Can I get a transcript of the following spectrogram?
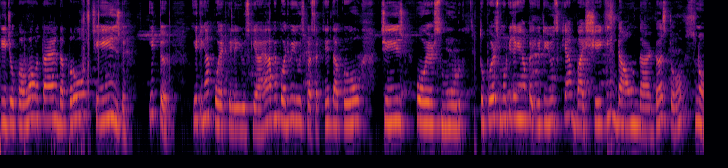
कि जो कौवा होता है the crow changed it it यहाँ पोएट के लिए यूज़ किया है। आप यहाँ पोएट भी यूज़ कर सकते हैं। The crow change poet's mood तो पोएट्स मूड की जगह यहाँ पर इट यूज़ किया by shaking down the dust of snow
